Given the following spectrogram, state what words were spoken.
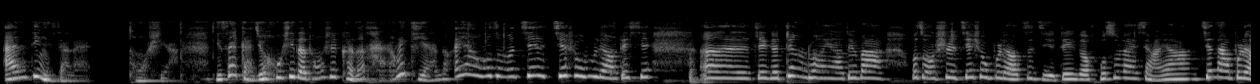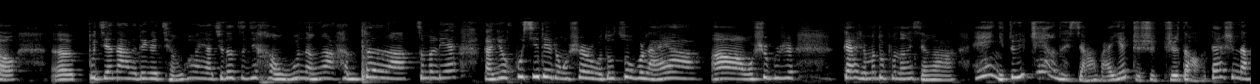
安定下来。同时呀，你在感觉呼吸的同时，可能还会体验到，哎呀，我怎么接接受不了这些，呃，这个症状呀，对吧？我总是接受不了自己这个胡思乱想呀，接纳不了呃不接纳的这个情况呀，觉得自己很无能啊，很笨啊，怎么连感觉呼吸这种事儿我都做不来呀？啊，我是不是干什么都不能行啊？哎，你对于这样的想法也只是知道，但是呢，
